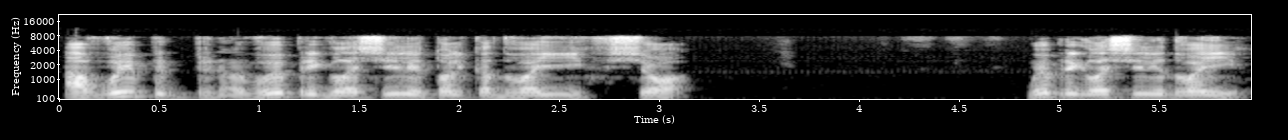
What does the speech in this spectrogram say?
А вы, вы пригласили только двоих. Все. Вы пригласили двоих.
